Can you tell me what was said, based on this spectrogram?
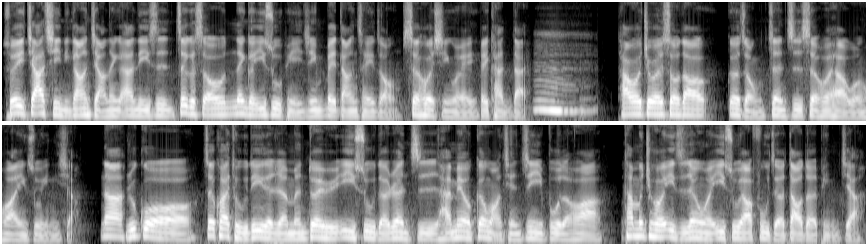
所以佳琪，你刚刚讲那个案例是，这个时候那个艺术品已经被当成一种社会行为被看待。嗯。它会就会受到各种政治、社会还有文化因素影响。那如果这块土地的人们对于艺术的认知还没有更往前进一步的话，他们就会一直认为艺术要负责道德评价，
